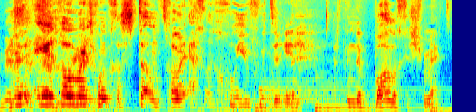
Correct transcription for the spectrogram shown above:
mijn ego werd gewoon gestampt. Gewoon echt een goede voet erin. Echt in de ballen gesmekt.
